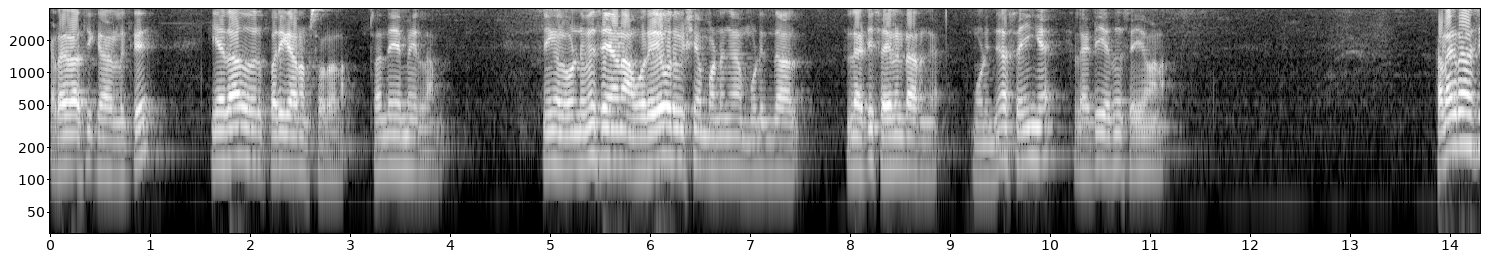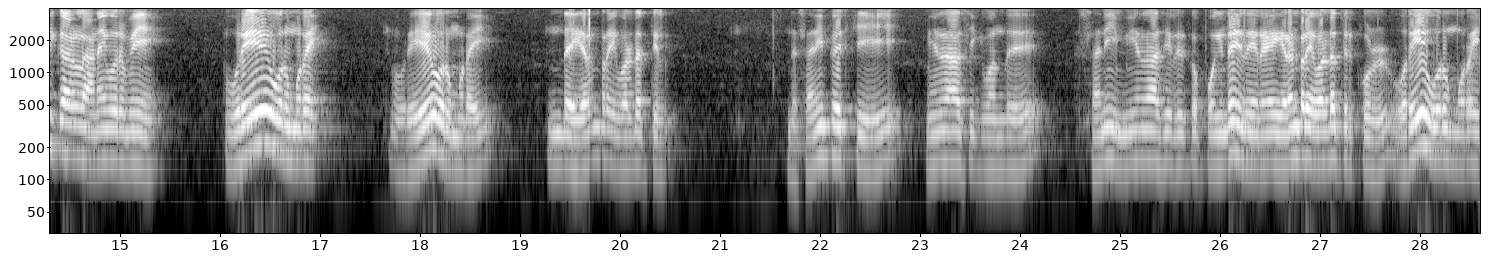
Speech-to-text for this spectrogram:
கடகராசிக்காரர்களுக்கு ஏதாவது ஒரு பரிகாரம் சொல்லலாம். சந்தேகமே இல்லாமல் நீங்கள் ஒன்றுமே செய்யணும் ஒரே ஒரு விஷயம் பண்ணுங்கள் முடிந்தால். இல்லாட்டி சைலண்டாக இருங்க. முடிஞ்சால் செய்யுங்க. இல்லாட்டி எதுவும் செய்ய வேணாம். கடகராசிக்காரர்கள் அனைவருமே ஒரே ஒரு முறை ஒரே ஒரு முறை இந்த இரண்டரை வருடத்தில் இந்த சனிப்பயிற்சி மீனராசிக்கு வந்து சனி மீனராசியில் இருக்க போகின்ற இந்த இரண்டரை வருடத்திற்குள் ஒரே ஒரு முறை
